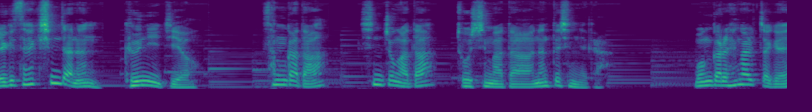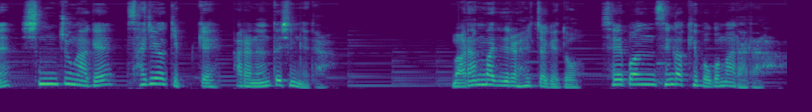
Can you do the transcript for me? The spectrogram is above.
여기서 핵심자는 근이지요. 삼가다, 신중하다, 조심하다는 뜻입니다. 뭔가를 행할 적에 신중하게 사려 깊게 하라는 뜻입니다. 말 한마디를 할 적에도 세 번 생각해보고 말하라.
